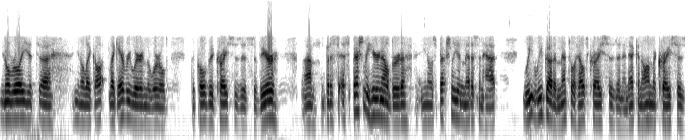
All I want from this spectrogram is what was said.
You know, Roy, it, uh, you know, like all, like everywhere in the world, the COVID crisis is severe, um, but especially here in Alberta, you know, especially in Medicine Hat, we we've got a mental health crisis and an economic crisis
